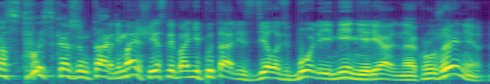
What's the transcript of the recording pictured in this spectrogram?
простой, скажем так. Понимаешь, если бы они пытались сделать более-менее реальное окружение,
